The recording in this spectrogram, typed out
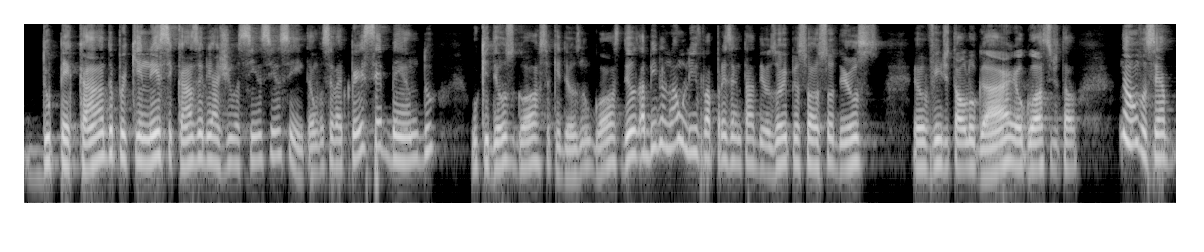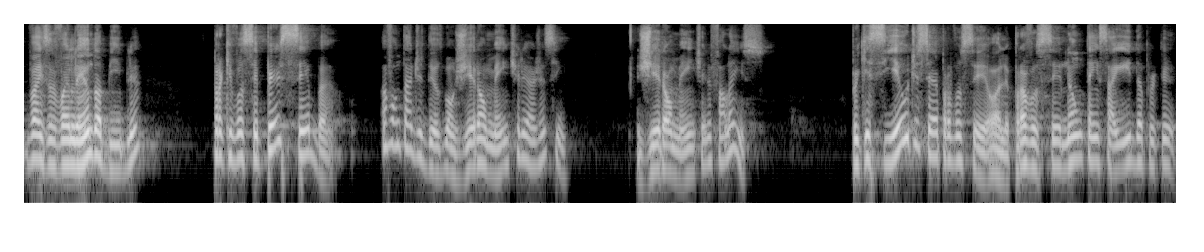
do pecado, porque nesse caso ele agiu assim, assim, assim. Então você vai percebendo o que Deus gosta, o que Deus não gosta. Deus, a Bíblia não é um livro para apresentar Deus. Oi, pessoal, eu sou Deus, eu vim de tal lugar, eu gosto de tal. Não, você vai, vai lendo a Bíblia para que você perceba a vontade de Deus. Bom, geralmente ele age assim. Geralmente ele fala isso. Porque se eu disser para você, olha, para você não tem saída porque,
